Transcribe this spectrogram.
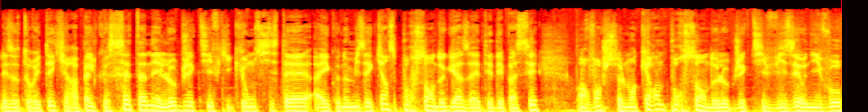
Les autorités qui rappellent que cette année, l'objectif qui consistait à économiser 15% de gaz a été dépassé. En revanche, seulement 40% de l'objectif visé au niveau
